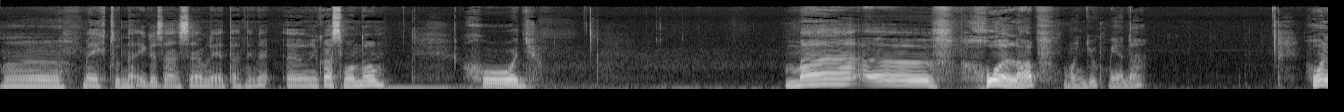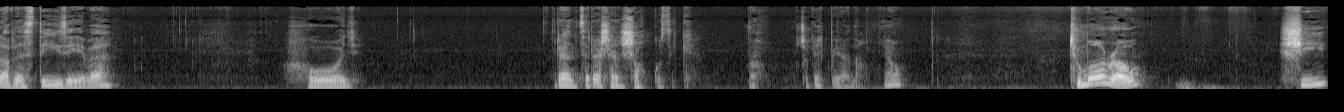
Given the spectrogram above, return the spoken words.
Uh, még tudná igazán szemléltetni. Mondjuk azt mondom, hogy már uh, holnap, mondjuk, miért ne? Holnap lesz tíz éve, hogy rendszeresen sakkozik. Na, csak egy példa, jó? Tomorrow she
